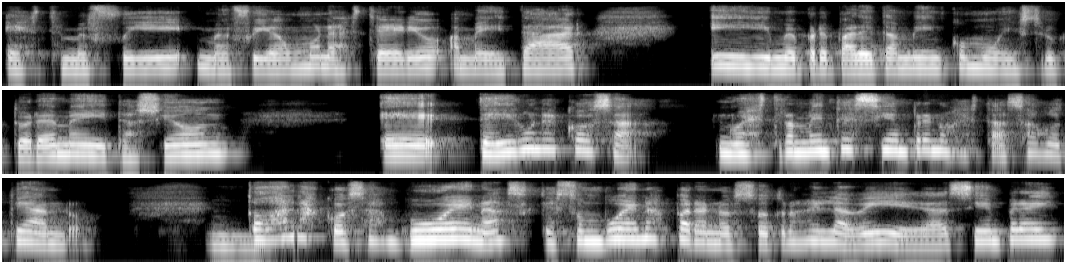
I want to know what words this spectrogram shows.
Este, me, fui, me fui a un monasterio a meditar y me preparé también como instructora de meditación. Eh, te digo una cosa, nuestra mente siempre nos está saboteando. Mm. Todas las cosas buenas que son buenas para nosotros en la vida, siempre hay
